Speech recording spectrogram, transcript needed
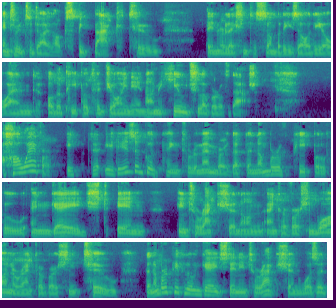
enter into dialogue, speak back to in relation to somebody's audio and other people to join in. I'm a huge lover of that. However, it, it is a good thing to remember that the number of people who engaged in interaction on Anchor version 1 or Anchor version 2, the number of people who engaged in interaction was a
